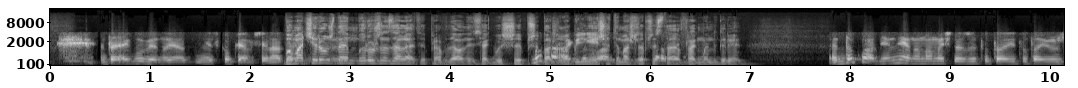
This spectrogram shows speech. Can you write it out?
tak jak mówię, no ja nie skupiam się na Bo tym. Bo macie różne, różne zalety, prawda? On jest jakby szybszy, no bardziej tak, mobilniejszy, ty masz lepszy stały fragment gry. Dokładnie, nie, no, no myślę, że tutaj, tutaj już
